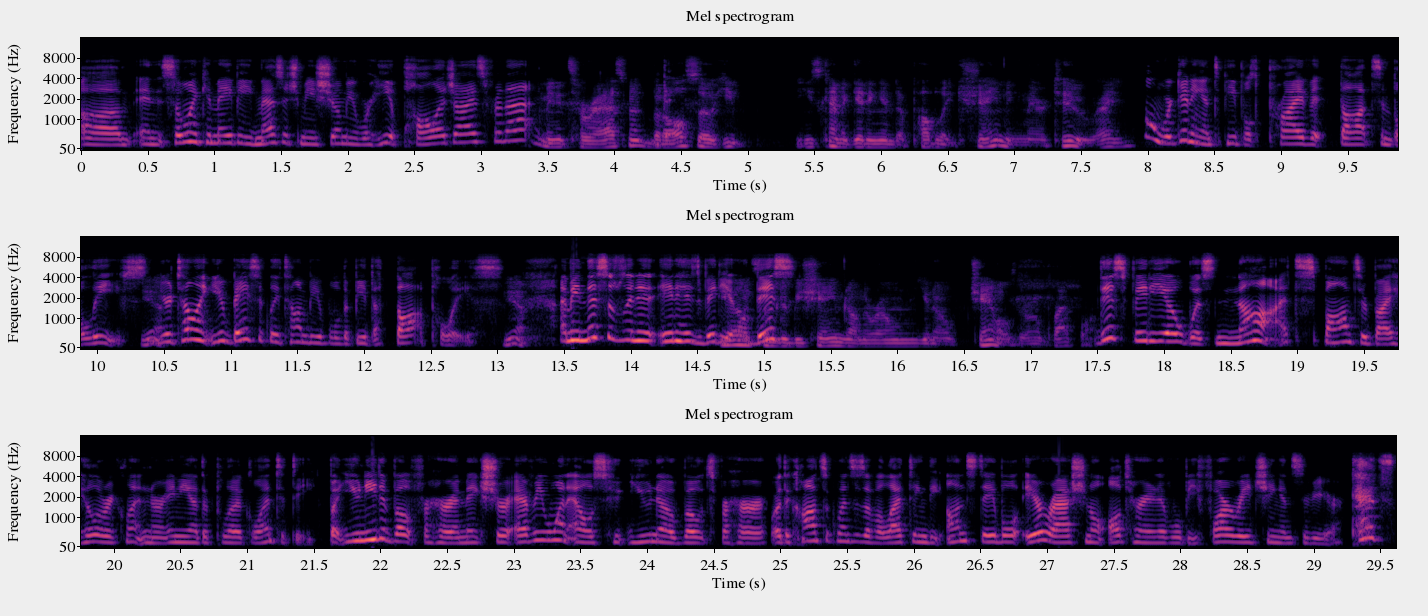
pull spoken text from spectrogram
um, and someone can maybe message me, show me where he apologized for that. I mean, it's harassment, but also he he's kind of getting into public shaming there too, right? Well, we're getting into people's private thoughts and beliefs. Yeah. You're telling, you're basically telling people to be the thought police. Yeah. I mean, this is in, in his He video. wants them This to be shamed on their own, you know, channels, their own platform. This video was not sponsored by Hillary Clinton or any other political entity, but you need to vote for her and make sure everyone else who you know votes for her, or the consequences of electing the unstable, irrational alternative will be far reaching and severe. That's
